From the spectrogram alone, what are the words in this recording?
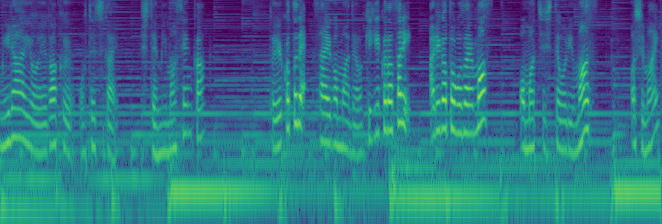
未来を描くお手伝いしてみませんか？ということで最後までお聴きくださりありがとうございます。お待ちしております。おしまい。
